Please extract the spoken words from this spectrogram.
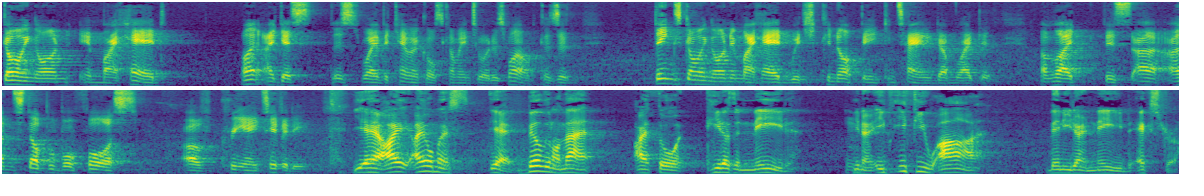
going on in my head. I, I guess this is where the chemicals come into it as well, because things going on in my head which cannot be contained. I'm like a, I'm like this uh, unstoppable force of creativity. Yeah, I, I almost yeah. Building on that, I thought he doesn't need. You hmm. know, if if you are, then you don't need extra.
